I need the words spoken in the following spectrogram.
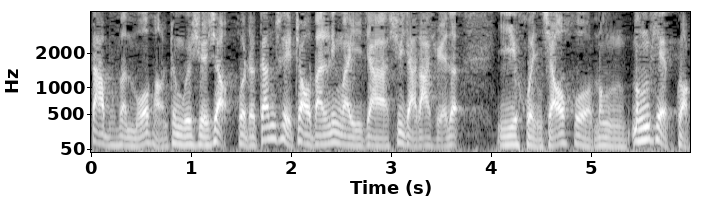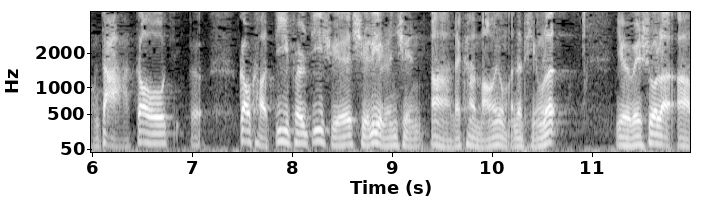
大部分模仿正规学校，或者干脆照搬另外一家虚假大学的，以混淆或蒙蒙骗广大高呃高考低分低学学历人群啊。来看网友们的评论，有一位说了啊，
